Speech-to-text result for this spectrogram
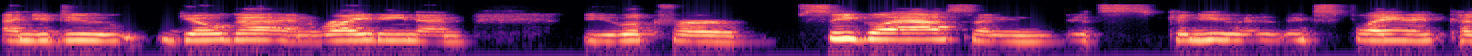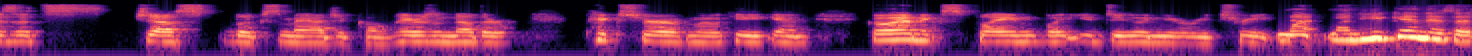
and you do yoga and writing and you look for sea glass and it's can you explain it? Because it's just looks magical. Here's another picture of Monhegan. Go ahead and explain what you do in your retreat. Monhegan is a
